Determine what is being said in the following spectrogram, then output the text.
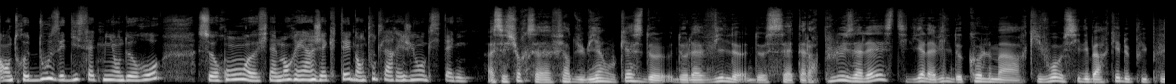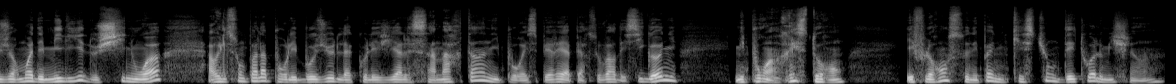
entre 12 et 17 millions d'euros seront finalement réinjectés dans toute la région Occitanie. Ah, c'est sûr que ça va faire du bien aux caisses de, de la ville de Sète. Alors plus à l'est, il y a la ville de Colmar, qui voit aussi débarquer depuis plusieurs mois des milliers de Chinois. Alors ils ne sont pas là pour les beaux yeux de la collégiale Saint martin ni pour espérer apercevoir des cigognes, mais pour un restaurant. Et Florence, ce n'est pas une question d'étoile Michelin. Hein.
